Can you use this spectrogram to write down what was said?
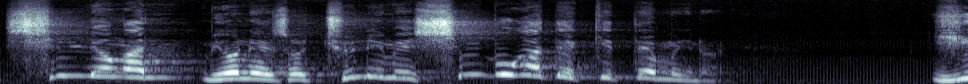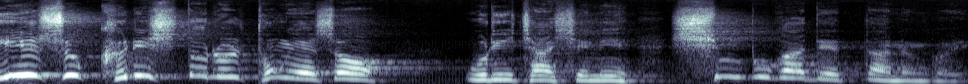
신령한 면에서 주님의 신부가 됐기 때문이라. 예수 그리스도를 통해서 우리 자신이 신부가 됐다는 거예요.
